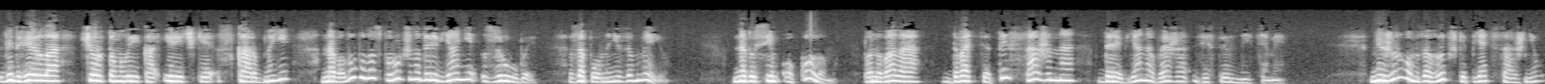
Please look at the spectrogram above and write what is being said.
Від гирла чортомлика і річки Скарбної на валу було споруджено дерев'яні зруби, заповнені землею. Над усім околом панувала двадцятисажена дерев'яна вежа зі стрільницями. Між ровом завглибшки п'ять сажнів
